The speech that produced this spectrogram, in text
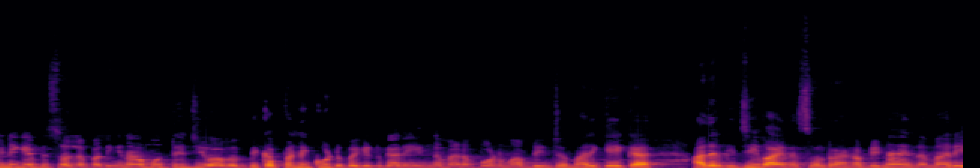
இன்னைக்கு எபிசோடில் பார்த்தீங்கன்னா முத்து ஜீவாவை பிக்கப் பண்ணி கூட்டு போய்கிட்டு இருக்காரு. எங்கே மேடம் போகணும் அப்படின்ற மாதிரி கேட்க அதற்கு ஜீவா என்ன சொல்றாங்க அப்படின்னா இந்த மாதிரி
